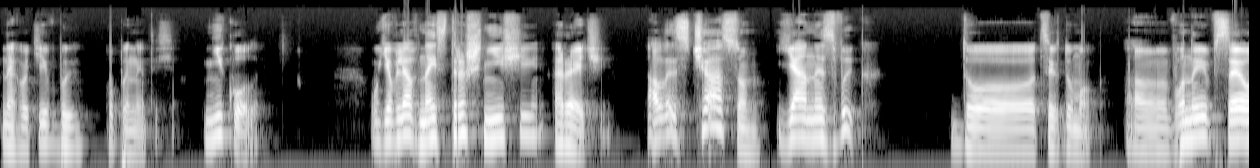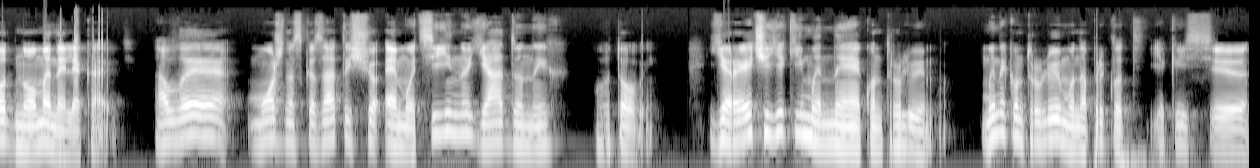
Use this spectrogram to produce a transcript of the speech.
не хотів би опинитися. Ніколи. Уявляв найстрашніші речі. Але з часом я не звик до цих думок. Вони все одно мене лякають. Але можна сказати, що емоційно я до них готовий. Є речі, які ми не контролюємо. Ми не контролюємо, наприклад, якийсь е,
